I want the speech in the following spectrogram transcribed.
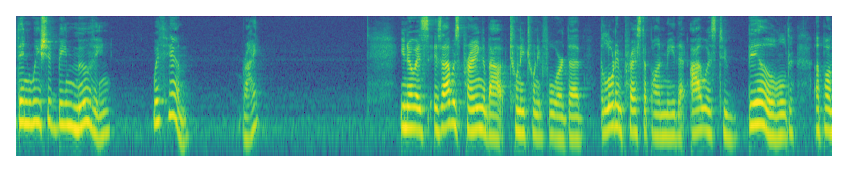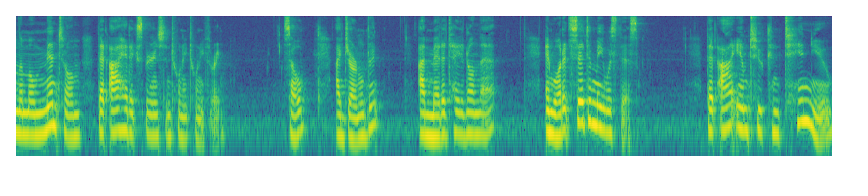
then we should be moving with Him, right? You know, as, as I was praying about 2024, the the Lord impressed upon me that I was to build upon the momentum that I had experienced in 2023. So I journaled it, I meditated on that, and what it said to me was this that I am to continue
